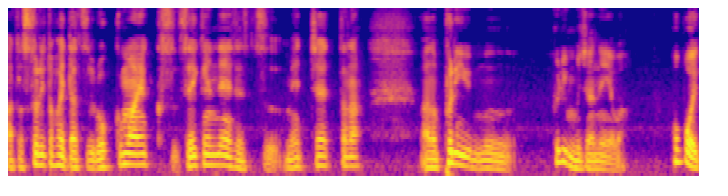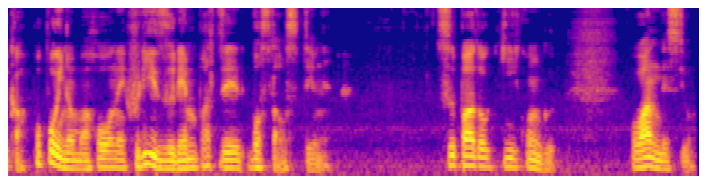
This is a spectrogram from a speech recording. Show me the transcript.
あと、ストリートファイター2、ロックマン X、聖剣伝説、めっちゃやったな。あの、プリム、プリムじゃねえわ。ポポイか。ポポイの魔法ね、フリーズ連発でボス倒すっていうね。スーパードッキーコング。1ですよ。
